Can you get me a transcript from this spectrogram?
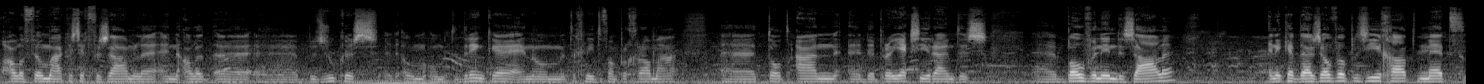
alle filmmakers zich verzamelen en alle uh, bezoekers om, om te drinken en om te genieten van het programma. tot aan de projectieruimtes bovenin de zalen. En ik heb daar zoveel plezier gehad met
